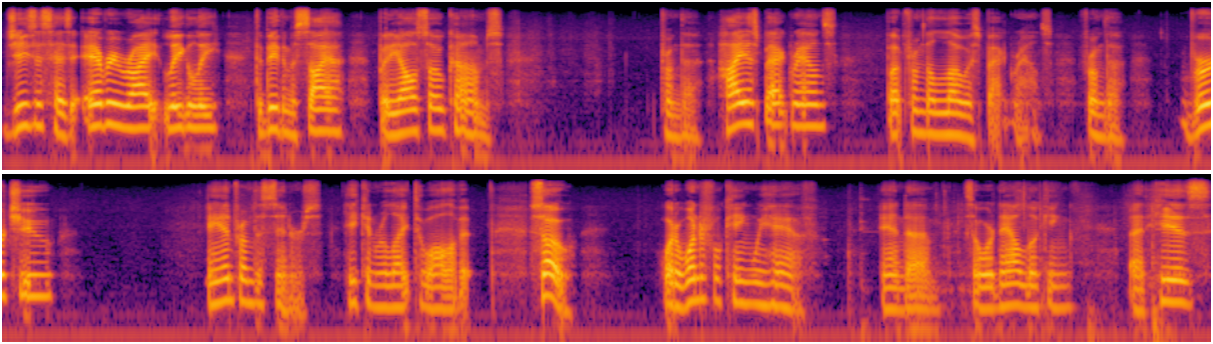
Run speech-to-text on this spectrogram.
Jesus has every right legally to be the Messiah, but he also comes from the highest backgrounds, but from the lowest backgrounds, from the virtue and from the sinners. He can relate to all of it. So, what a wonderful King we have. And um, so we're now looking at his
